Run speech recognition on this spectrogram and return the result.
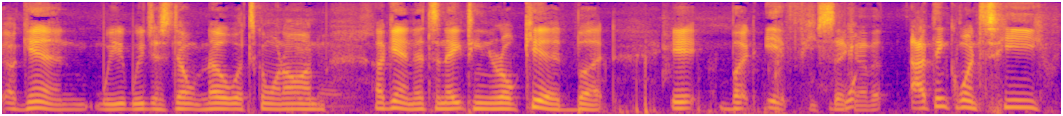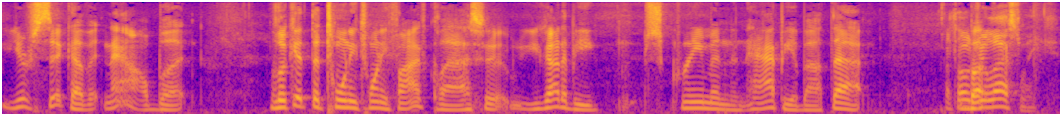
again we, we just don't know what's going on. Again, it's an 18 year old kid, but it but if he, sick of it. I think once he you're sick of it now, but look at the 2025 class. uh, You got to be screaming and happy about that. I told But- you last week.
